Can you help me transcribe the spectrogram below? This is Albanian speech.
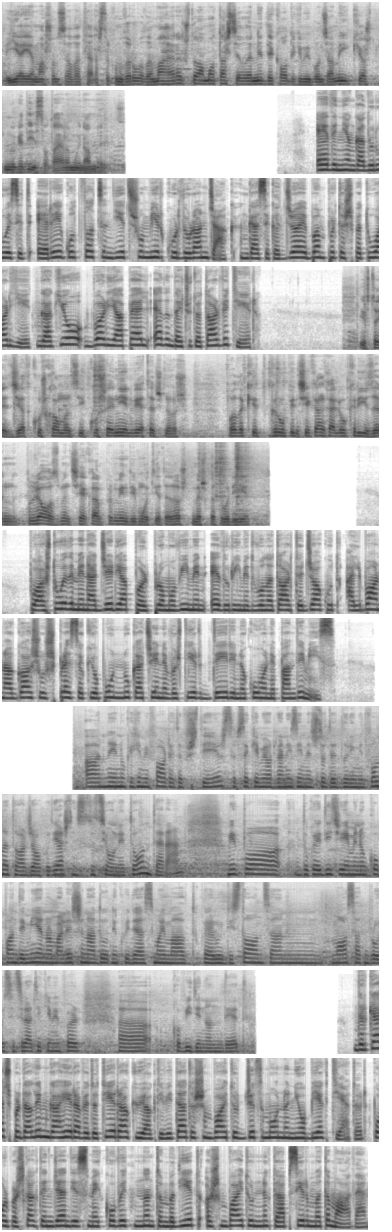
Jo, jo, ma shumë se 10 herë, është që kom dhuru edhe ma herët, kështu amo tash që edhe një dekadë kemi bo n'xhami, kjo është nuk e di, sata herë, muj me thanë. Edhe një nga dhuruesit e rregullt thotë se ndjehet shumë mirë kur dhuron gjak, ngase këtë gjë e bën për të shpetuar jetë, nga kjo bëri apel edhe ndaj qytetarëve tjerë. I ftoj gjithkush ka mundësi, kush e nin veten shnosh, po dhe këtë grupin që e kanë kalu krizën, plazmën që e kanë për me ndihmu tjetër është me shpëtu një jetë. Po ashtu edhe menaxherja për promovimin e dhurimit vullnetar të gjakut Albana Gashi u shpreh se kjo punë nuk ka qenë e vështirë deri në kohën e pandemisë. Ne nuk e kemi fare të vështirë, sepse kemi organizime çdo ditë të dhurimit vullnetar të gjakut jashtë institucionit tonë në terren. Mirëpo, duke e di që jemi në kohë pandemie, normalisht që na duhet një kujdes më i madh, duke e ruajt distancën, masat mbrojtëse të cilat i kemi për COVID-19. Ndërkaq, për dallim nga herave të tjera, ky aktivitet është mbajtur gjithmonë në një objekt tjetër, por për shkak të gjendjes me COVID-19 është mbajtur në këtë hapësirë më të madhe.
